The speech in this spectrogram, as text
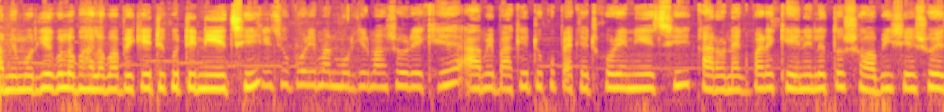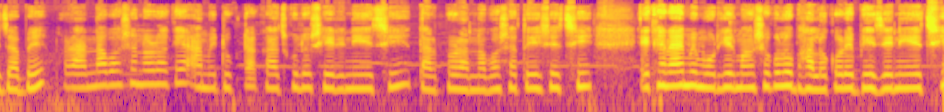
আমি মুরগিগুলো ভালোভাবে কেটে কুটে নিয়েছি। কিছু পরিমাণ মুরগির মাংস রেখে আমি বাকিটুকু প্যাকেট করে নিয়েছি কারণ একবারে খেয়ে নিলে তো সবই শেষ হয়ে যাবে। রান্না বসানোর আগে আমি টুকটাক কাজগুলো সেরে নিয়েছি তারপর রান্না বসাতে এসেছি। এখানে আমি মুরগির মাংসগুলো ভালো করে ভেজে নিয়েছি।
